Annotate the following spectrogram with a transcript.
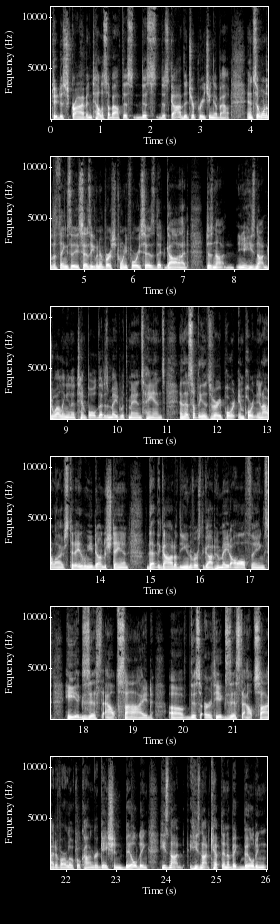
to describe and tell us about this this this God that you're preaching about. And so one of the things that he says, even in verse 24, he says that God does not you know, he's not dwelling in a temple that is made with man's hands, and that's something that's very important in our lives today. We need to understand that the God of the universe, the God who made all things, he exists outside of this earth. He exists outside of our local congregation congregation building. He's not he's not kept in a big building.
